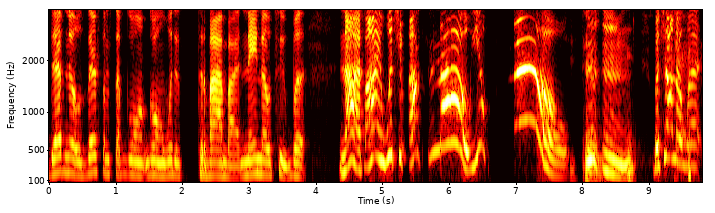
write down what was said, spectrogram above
Deb knows there's some stuff going going with us to the by and by, and they know too. But nah, if I ain't with you, I'm no you no. She's But y'all know what?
